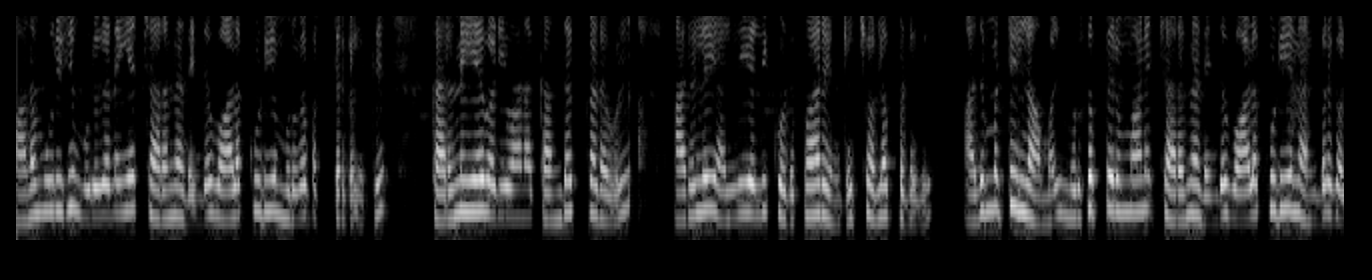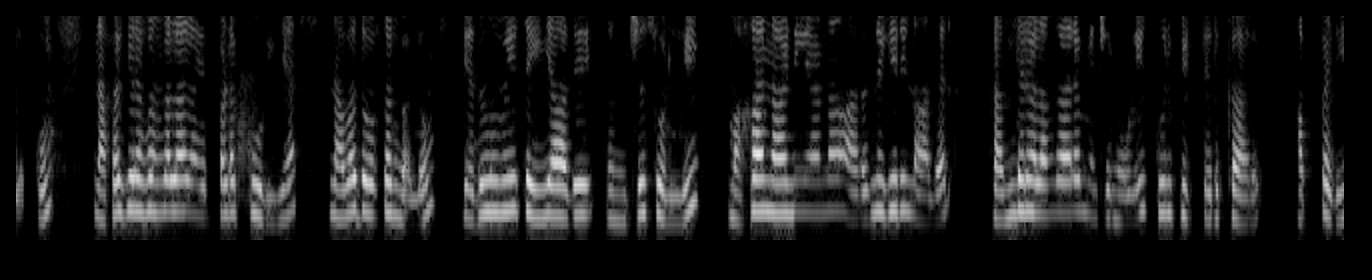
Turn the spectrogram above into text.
மனமுருகி முருகனையே சரணடைந்து வாழக்கூடிய முருக பக்தர்களுக்கு கருணையே வடிவான கந்த கடவுள் அருளை அள்ளி அள்ளி கொடுப்பார் என்று சொல்லப்படுது. அது மட்டும் இல்லாமல் முருகப்பெருமானை சரணடைந்து வாழக்கூடிய நண்பர்களுக்கும் நககிரகங்களால் ஏற்படக்கூடிய நவதோஷங்களும் எதுவுமே செய்யாது என்று சொல்லி மகாஞானியான அருணகிரிநாதர் கந்தர் அலங்காரம் என்ற நூலில் குறிப்பிட்டிருக்காரு. அப்படி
